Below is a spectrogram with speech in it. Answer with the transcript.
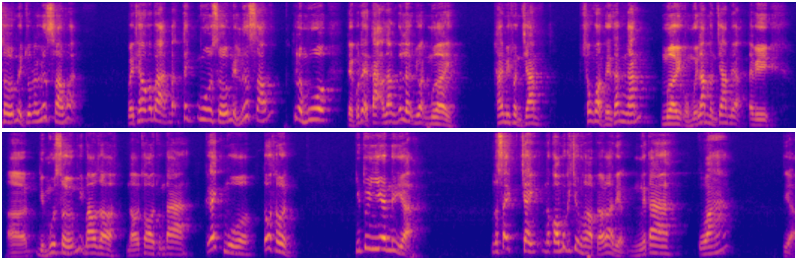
sớm để chúng ta lướt sóng ạ? Vậy theo các bạn bạn thích mua sớm để lướt sóng tức là mua để có thể tạo ra cái lợi nhuận 10 20 phần trăm. Trong khoảng thời gian ngắn 10 của 15 phần trăm ạ. Tại vì uh, điểm mua sớm thì bao giờ nó cho chúng ta cái cách mua tốt hơn. Nhưng tuy nhiên thì ạ nó sẽ chạy nó có một cái trường hợp đó là gì người ta quá gì ạ?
